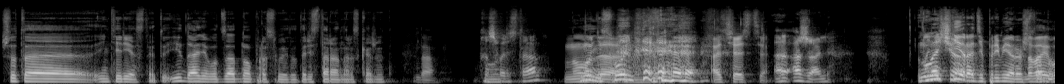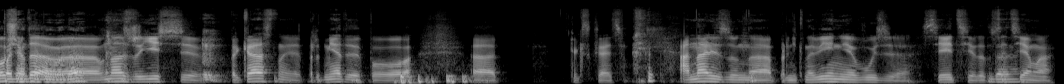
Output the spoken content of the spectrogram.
что-то интересное? И Даня вот заодно про свой этот ресторан расскажет. Да. Про свой ресторан. Ну, Ну, не да. свой. Отчасти. А, а жаль. Ну, Ну, начни ничего. ради примера, чтобы Давай, в общем, понятно да, было, да? э, у нас же есть э, прекрасные предметы по, как сказать, анализу на проникновение в ВУЗе, сети, вот эта Да. вся тема,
